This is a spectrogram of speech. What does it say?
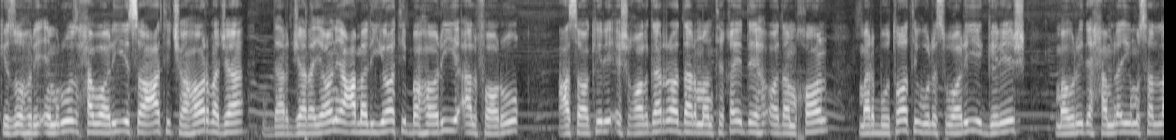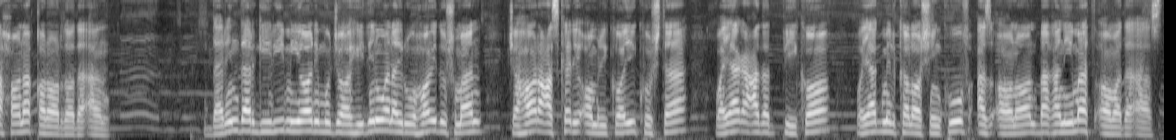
که ظهر امروز حوالی ساعت چهار بجه در جریان عملیات بهاری الفاروق عساکر اشغالگر را در منطقه ده آدم خان مربوطات ولسوالی گریش مورد حمله مسلحانه قرار داده اند. در این درگیری میان مجاهدین و نیروهای دشمن چهار عسکر آمریکایی کشته و یک عدد پیکا و یک مل کلاشینکوف از آنان به غنیمت آمده است.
